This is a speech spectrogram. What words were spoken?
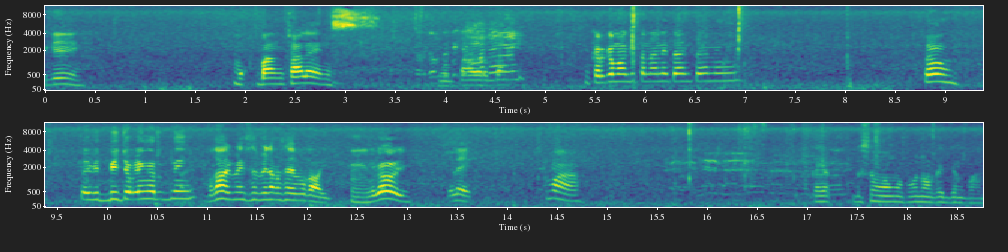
sige. Mukbang challenge. Yung power bank. Karga mga kita na ni tayo tayo So, tayo with video king ni. Bugay, may sabihin ako sa'yo, Bugay. Hmm, bagoy. Dali. Kuma. Kaya gusto mo mapuno agad yung pan.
